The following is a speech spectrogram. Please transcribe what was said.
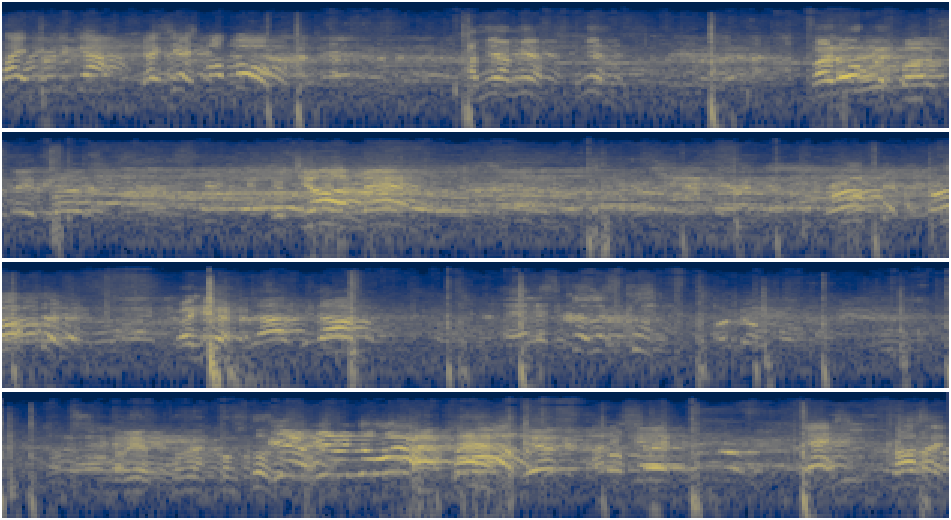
Play through the gap. Yes, yes, my ball. Come here, come here, come here. Right open. Good job, man. Cross it, cross it. Right here. Hey, let's go, let's go. Come here, come here, come close. Here, here in the left. Come on. Yes. Cross it.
